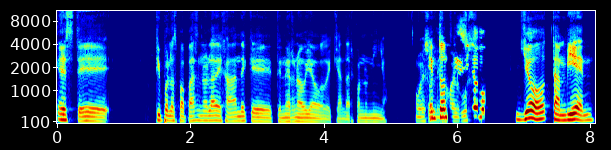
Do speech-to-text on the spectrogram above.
este, tipo los papás no la dejaban de que tener novio o de que andar con un niño. Entonces yo, yo también,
